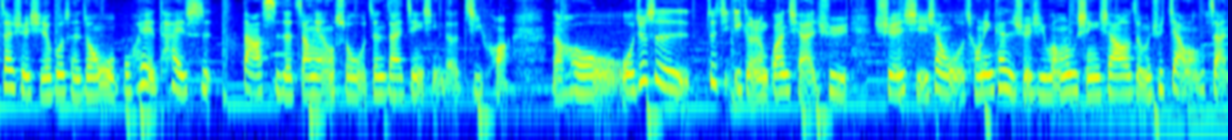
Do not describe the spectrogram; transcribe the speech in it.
在学习的过程中，我不会太是大肆的张扬说我正在进行的计划，然后我就是自己一个人关起来去学习。像我从零开始学习网络行销，怎么去架网站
